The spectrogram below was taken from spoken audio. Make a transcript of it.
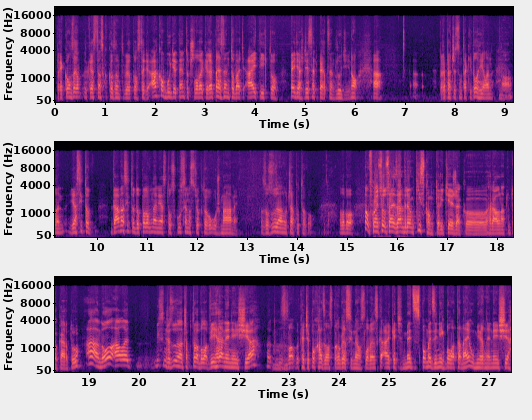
pre konzerv- kresťansko-konzervatívne prostredie? Ako bude tento človek reprezentovať aj týchto 5 až 10% ľudí? No a, a prepáč, že som taký dlhý, len, no. len ja si to, dávam si to do porovnania s tou skúsenosťou, ktorú už máme so Zuzanou Čaputovou. Lebo... No v konečnom sa aj s Andreom Kiskom, ktorý tiež ako hral na túto kartu. Áno, ale myslím, že Zuzana Čaputová bola vyhranenejšia, mm-hmm. keďže pochádzala z progresívneho Slovenska, aj keď medzi, spomedzi nich bola tá najumiernenejšia,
